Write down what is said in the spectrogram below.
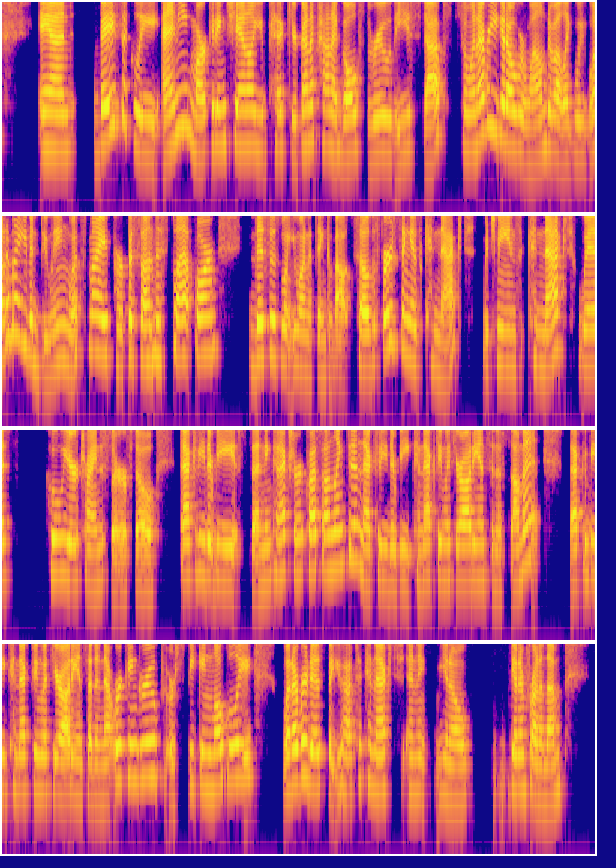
And basically any marketing channel you pick you're going to kind of go through these steps. So whenever you get overwhelmed about like wait what am i even doing? What's my purpose on this platform? this is what you want to think about. So the first thing is connect which means connect with who you're trying to serve. So that could either be sending connection requests on linkedin that could either be connecting with your audience in a summit that could be connecting with your audience at a networking group or speaking locally whatever it is but you have to connect and you know get in front of them.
